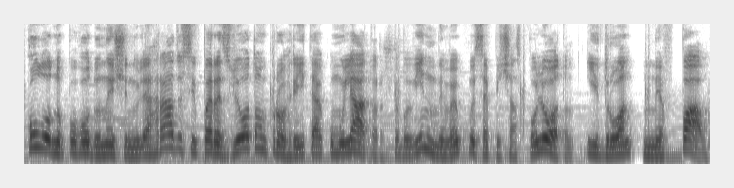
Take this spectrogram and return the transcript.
В холодну погоду нижче 0 градусів перед зльотом прогрійте акумулятор, щоб він не вимкнувся під час польоту, і дрон не впав.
